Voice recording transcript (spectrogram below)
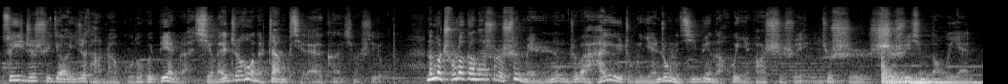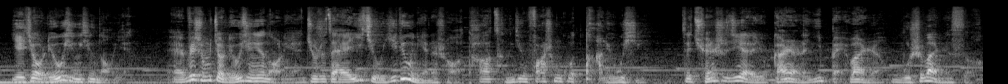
所以一直睡觉、一直躺着，骨头会变软，醒来之后呢，站不起来的可能性是有的。那么除了刚才说的睡美人症之外，还有一种严重的疾病呢，会引发嗜睡，就是嗜睡性脑炎，也叫流行性脑炎。哎，为什么叫流行性脑炎？就是在一九一六年的时候，它曾经发生过大流行。在全世界有感染了一百万人，五十万人死亡，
